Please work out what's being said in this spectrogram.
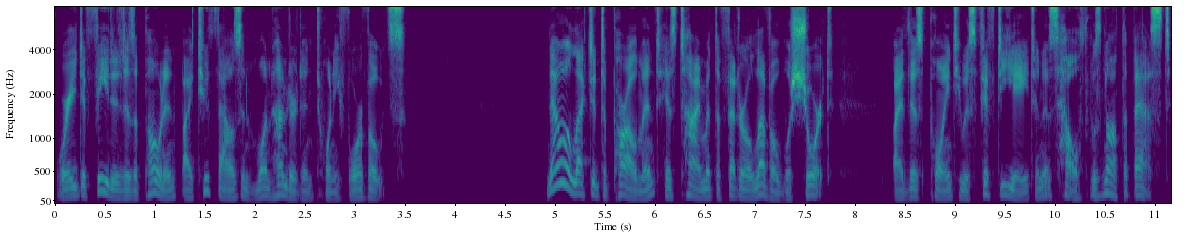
where he defeated his opponent by 2,124 votes. Now elected to Parliament, his time at the federal level was short. By this point, he was 58 and his health was not the best.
